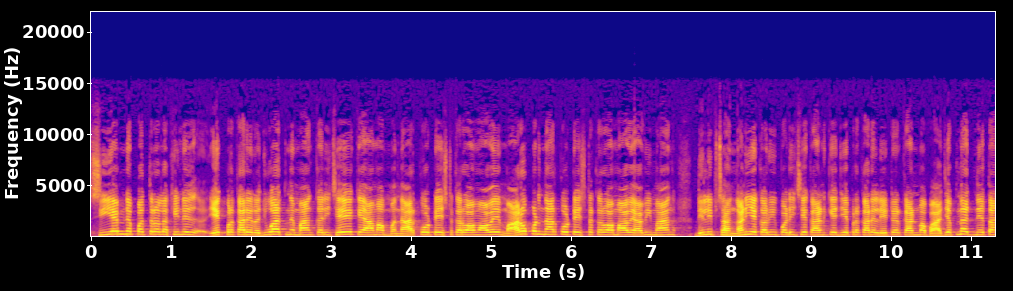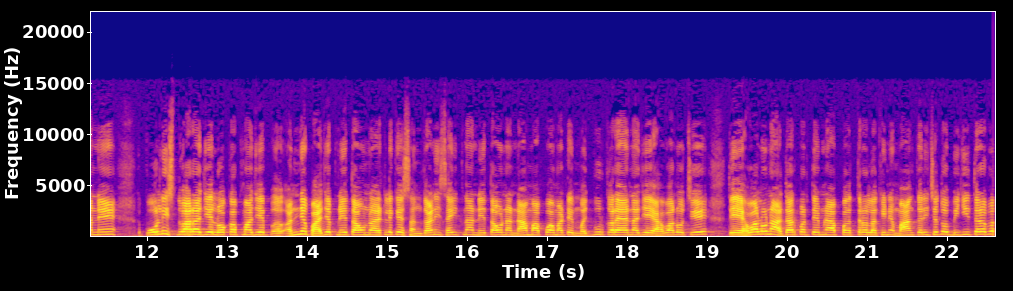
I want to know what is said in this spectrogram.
સીએમને પત્ર લખીને એક પ્રકારે રજૂઆતને માંગ કરી છે કે આમાં નાર્કો ટેસ્ટ કરવામાં આવે, મારો પણ નાર્કો ટેસ્ટ કરવામાં આવે, આવી માંગ દિલીપ સાંઘાણીએ કરવી પડી છે. કારણ કે જે પ્રકારે લેટર કાંડમાં ભાજપના જ નેતાને પોલીસ દ્વારા જે લોકઅપમાં જે અન્ય ભાજપ નેતાઓના એટલે કે સંઘાણી સહિતના નેતાઓના નામ આપવા માટે મજબૂર કરાયાના જે અહેવાલો છે, તે અહેવાલોના આધાર પર તેમણે આ પત્ર લખીને માંગ કરી છે. તો બીજી તરફ,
